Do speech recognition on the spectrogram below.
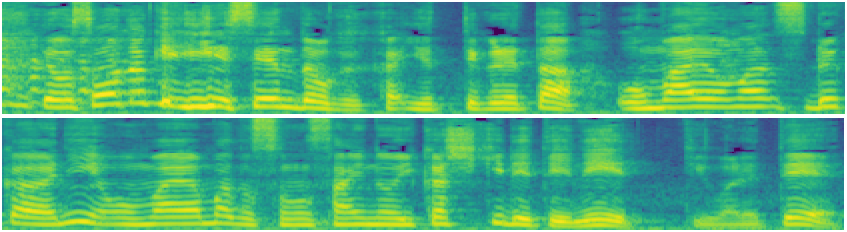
でもその時に仙道が言ってくれた、お前はま、ルカワに、お前はまだその才能を生かしきれてねえって言われて、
